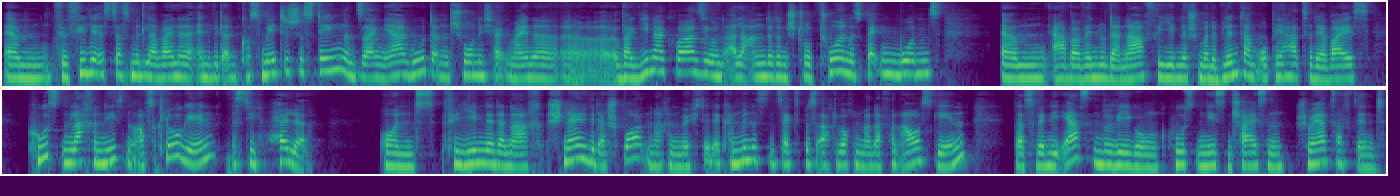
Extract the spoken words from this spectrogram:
Ähm, für viele ist das mittlerweile entweder ein kosmetisches Ding und sagen, ja gut, dann schone ich halt meine äh, Vagina quasi und alle anderen Strukturen des Beckenbodens. Ähm, aber wenn du danach, für jeden, der schon mal eine Blinddarm-OP hatte, der weiß, Husten, Lachen, Niesen, aufs Klo gehen, ist die Hölle. Und für jeden, der danach schnell wieder Sport machen möchte, der kann mindestens sechs bis acht Wochen mal davon ausgehen, dass wenn die ersten Bewegungen, Husten, Niesen, Scheißen, schmerzhaft sind,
